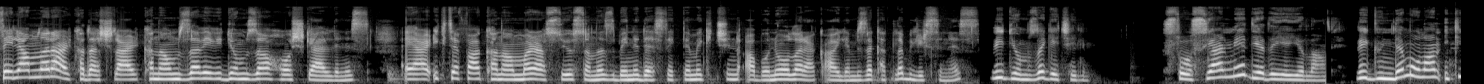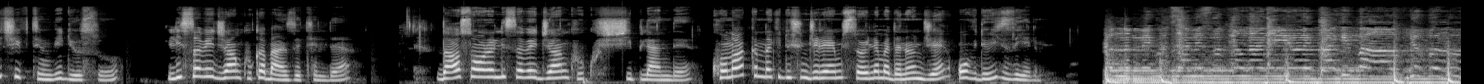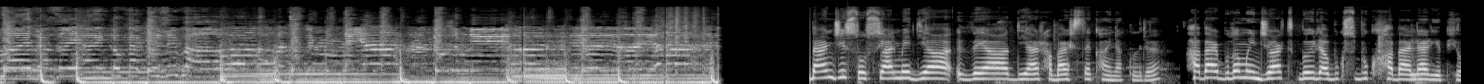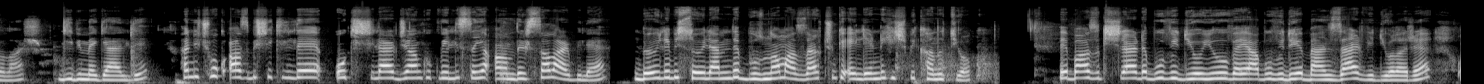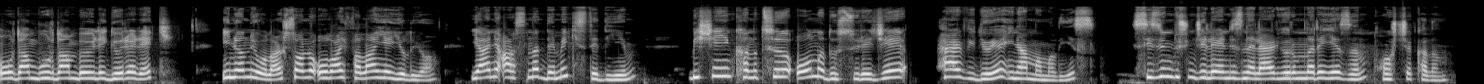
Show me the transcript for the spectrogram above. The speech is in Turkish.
Selamlar arkadaşlar. Kanalımıza ve videomuza hoş geldiniz. Eğer ilk defa kanalıma rastlıyorsanız beni desteklemek için abone olarak ailemize katılabilirsiniz. Videomuza geçelim. Sosyal medyada yayılan ve gündem olan iki çiftin videosu Lisa ve Jungkook'a benzetildi. Daha sonra Lisa ve Jungkook şiplendi. Konu hakkındaki düşüncelerimi söylemeden önce o videoyu izleyelim. Bence sosyal medya veya diğer haber site kaynakları haber bulamayınca artık böyle abuk subuk haberler yapıyorlar gibime geldi. Hani çok az bir şekilde o kişiler Jungkook ve Lisa'yı andırsalar bile böyle bir söylemde bulunamazlar çünkü ellerinde hiçbir kanıt yok. Ve bazı kişiler de bu videoyu veya bu videoya benzer videoları oradan buradan böyle görerek inanıyorlar. Sonra olay falan yayılıyor. Yani aslında demek istediğim bir şeyin kanıtı olmadığı sürece her videoya inanmamalıyız. Sizin düşünceleriniz neler yorumlara yazın. Hoşçakalın.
